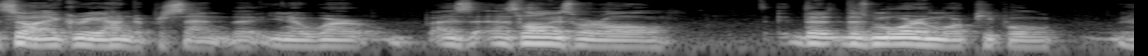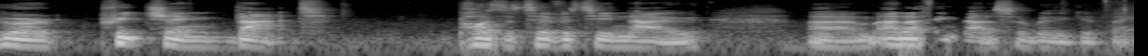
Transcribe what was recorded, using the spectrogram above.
so I agree 100% that you know we're as as long as we're all there, there's more and more people who are preaching that positivity now. Um, and I think that's a really good thing.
